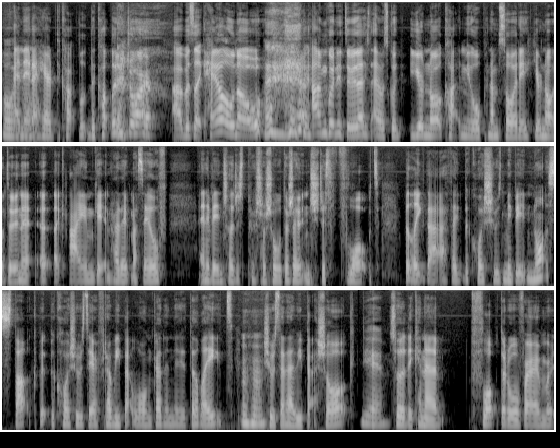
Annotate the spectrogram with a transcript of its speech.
Oh, and then. I heard the, cut- the cutlery drawer. I was like, hell no, I'm going to do this. I was going, you're not cutting me open. I'm sorry. You're not doing it. Uh, Like I am getting her out myself. And eventually I just pushed her shoulders out and she just flopped. But like that, I think because she was maybe not stuck, but because she was there for a wee bit longer than they, they liked, she was in a wee bit of shock. Yeah. So they kind of flopped her over and were,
